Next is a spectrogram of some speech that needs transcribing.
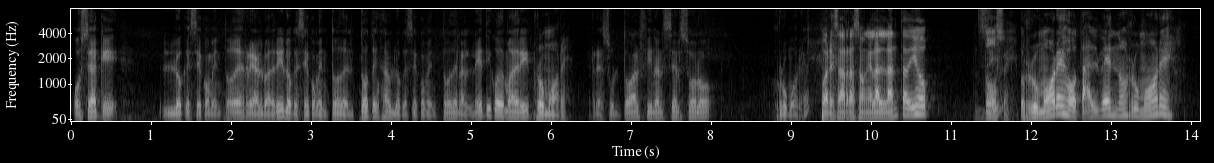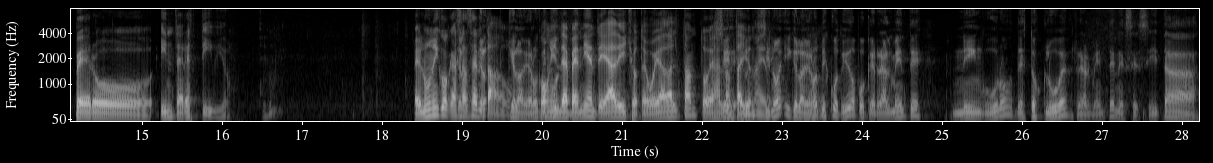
O sea que lo que se comentó de Real Madrid, lo que se comentó del Tottenham, lo que se comentó del Atlético de Madrid, rumores. resultó al final ser solo rumores. Por esa razón, el Atlanta dijo 12. Rumores o tal vez no rumores, pero interés tibio. El único que, Que- se ha sentado que con Independiente y ha dicho te voy a dar tanto es Sí, Atlanta eh, United. si no, y que lo habíamos discutido porque realmente ninguno de estos clubes realmente necesita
